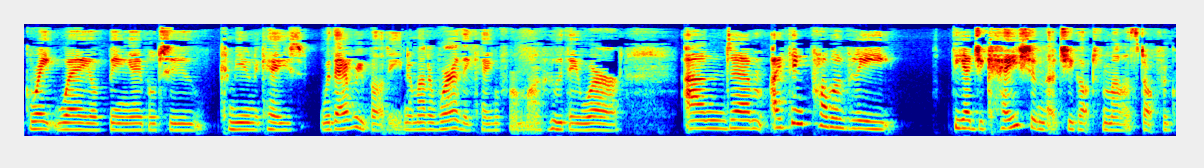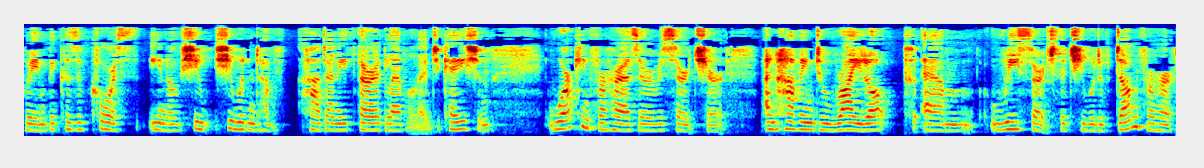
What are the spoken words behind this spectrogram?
great way of being able to communicate with everybody, no matter where they came from or who they were. And um, I think probably the education that she got from Alice Stopford Green, because of course, you know, she, she wouldn't have had any third level education. Working for her as a researcher and having to write up um, research that she would have done for her,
